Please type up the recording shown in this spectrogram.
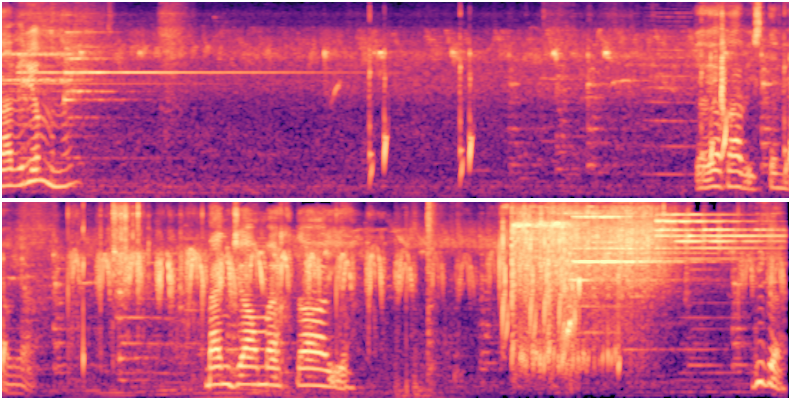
Daha veriyor mu lan? Ya yok abi istemiyorum ya. Bence almak daha iyi. Güzel.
